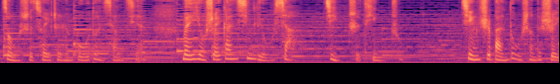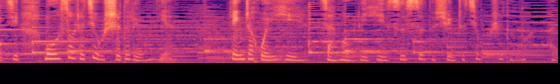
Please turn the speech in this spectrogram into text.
总是催着人不断向前，没有谁甘心留下，静止停住。青石板路上的水迹，摩挲着旧时的流年，凭着回忆，在梦里一丝丝的寻着旧日的暖，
